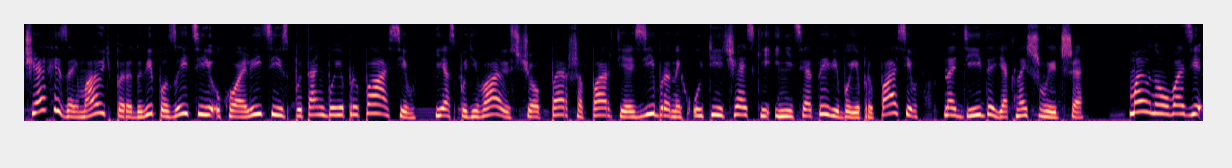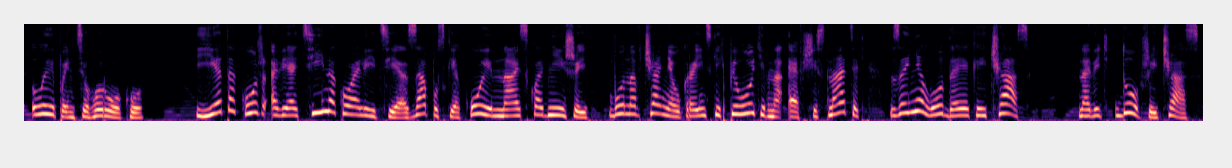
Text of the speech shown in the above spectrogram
Чехи займають передові позиції у коаліції з питань боєприпасів. Я сподіваюся, що перша партія зібраних у тій чеській ініціативі боєприпасів надійде якнайшвидше. Маю на увазі липень цього року. Є також авіаційна коаліція, запуск якої найскладніший, бо навчання українських пілотів на F-16 зайняло деякий час, навіть довший час.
